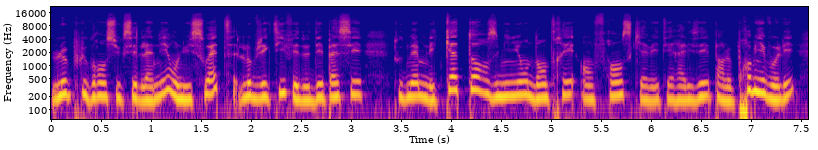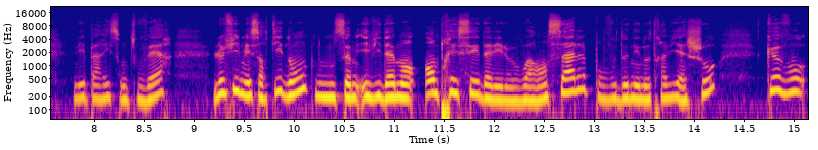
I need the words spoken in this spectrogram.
le plus grand succès de l'année, on lui souhaite. L'objectif est de dépasser tout de même les 14 millions d'entrées en France qui avaient été réalisées par le premier volet. Les paris sont ouverts. Le film est sorti donc, nous nous sommes évidemment empressés d'aller le voir en salle pour vous donner notre avis à chaud. Que vaut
